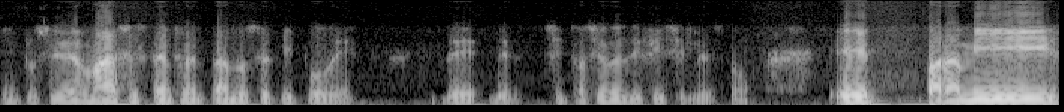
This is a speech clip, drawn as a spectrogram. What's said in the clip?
inclusive más está enfrentando ese tipo de, situaciones difíciles. ¿no? Eh, para mí,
